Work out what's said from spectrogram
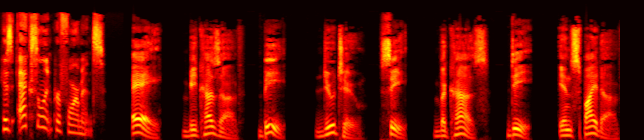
His excellent performance. A. Because of. B. Due to. C. Because. D. In spite of.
